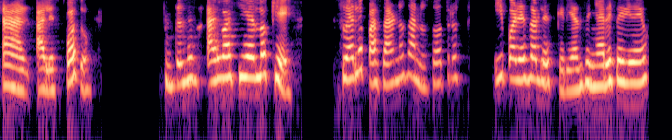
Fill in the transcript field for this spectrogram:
al, al esposo. Entonces, algo así es lo que suele pasarnos a nosotros y por eso les quería enseñar ese video,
